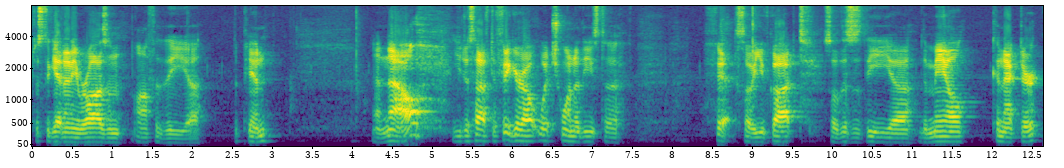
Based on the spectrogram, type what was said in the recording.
Just to get any rosin off of the uh, the pin. And now you just have to figure out which one of these to fit. So you've got so this is the uh, the male connector.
